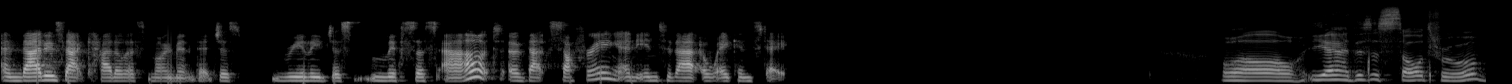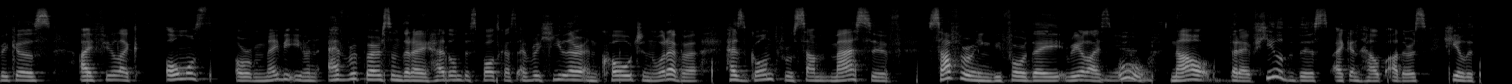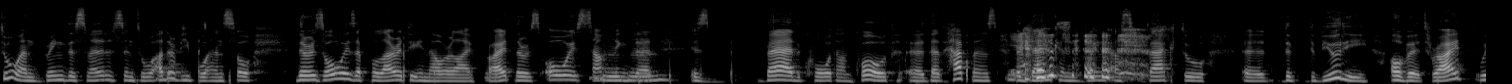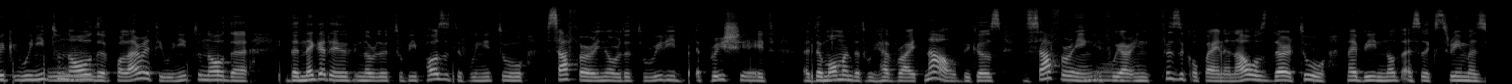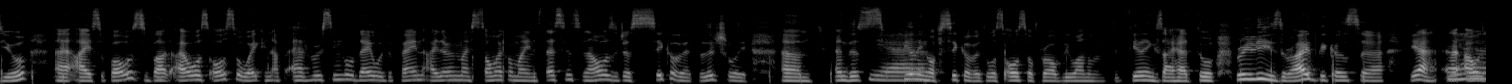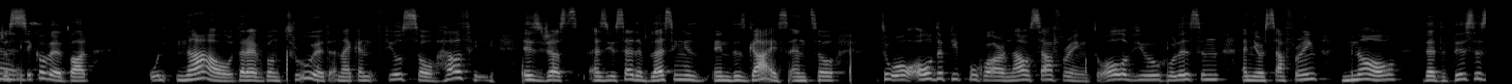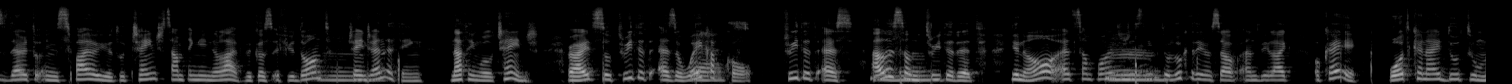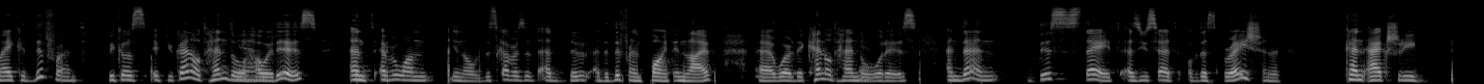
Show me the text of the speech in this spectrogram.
And that is that catalyst moment that just really just lifts us out of that suffering and into that awakened state. Wow. Yeah, this is so true because I feel like almost or maybe even every person that I had on this podcast, every healer and coach and whatever, has gone through some massive suffering before they realize, yes. oh, now that I've healed this, I can help others heal it too and bring this medicine to other yes. people. And so there is always a polarity in our life, right? There's always something mm-hmm. that is bad, quote unquote, uh, that happens yes. that then can bring us back to uh, the, the beauty of it right we, we need to mm. know the polarity we need to know the the negative in order to be positive we need to suffer in order to really appreciate uh, the moment that we have right now because the suffering yeah. if we are in physical pain and i was there too maybe not as extreme as you uh, i suppose but i was also waking up every single day with the pain either in my stomach or my intestines and i was just sick of it literally um, and this yeah. feeling of sick of it was also probably one of the feelings i had to really release, right? Because uh, yeah, yes. I was just sick of it. But now that I've gone through it and I can feel so healthy, is just as you said, a blessing is in disguise. And so to all, all, the people who are now suffering, to all of you who listen and you're suffering, know that this is there to inspire you to change something in your life. Because if you don't mm. change anything, nothing will change, right? So treat it as a wake yes. up call treat it as Alison mm-hmm. treated it. You know, at some point mm. you just need mm. to look at yourself and be like, okay, what can I do to make it different? Because if you cannot handle yes. how it is, and everyone you know discovers it at the at a different point in life uh, where they cannot handle what is, and then this state, as you said, of desperation can actually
